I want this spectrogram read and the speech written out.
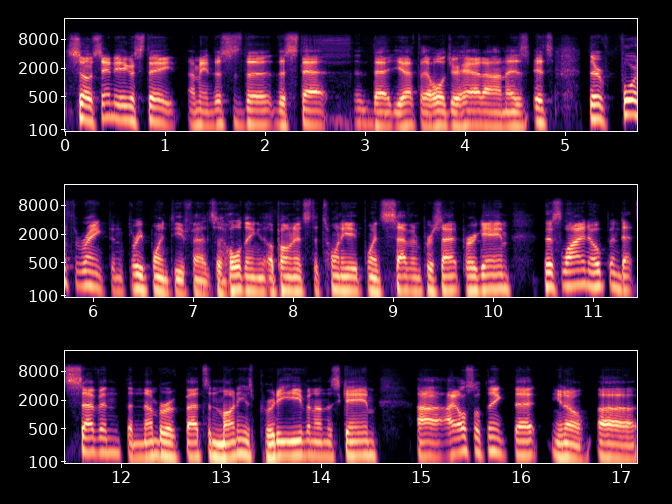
So San Diego State, I mean, this is the the stat that you have to hold your hat on is it's they're fourth ranked in three point defense, holding opponents to twenty eight point seven percent per game. This line opened at seven. The number of bets and money is pretty even on this game. Uh, I also think that you know uh,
